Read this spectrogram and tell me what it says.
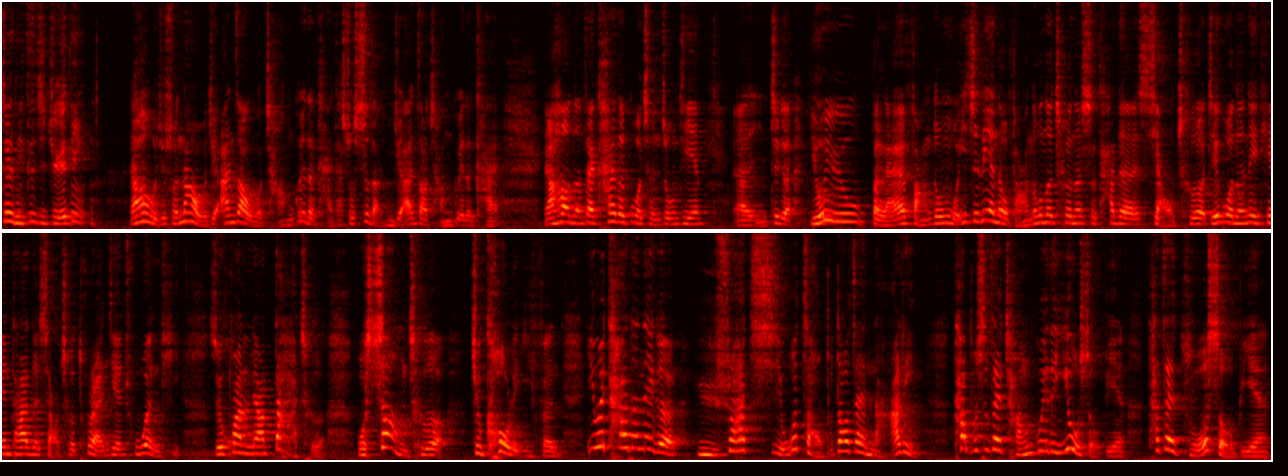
这你自己决定。然后我就说，那我就按照我常规的开。他说是的，你就按照常规的开。然后呢，在开的过程中间，呃，这个由于本来房东我一直练的房东的车呢是他的小车，结果呢那天他的小车突然间出问题，所以换了辆大车。我上车就扣了一分，因为他的那个雨刷器我找不到在哪里。它不是在常规的右手边，它在左手边。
